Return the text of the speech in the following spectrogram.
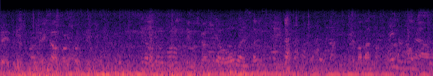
Ei, não, não.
